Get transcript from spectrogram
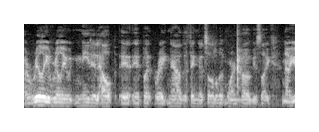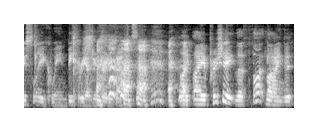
I really, really needed help. It, it, but right now, the thing that's a little bit more in vogue is like, no, you slay queen, be 330 pounds. like, I appreciate the thought behind it,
